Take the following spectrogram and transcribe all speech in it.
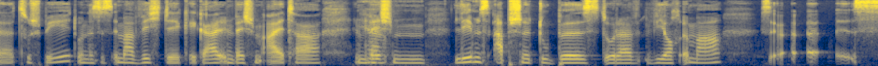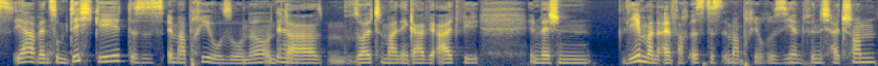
äh, zu spät und es ist immer wichtig, egal in welchem Alter, in Ja. welchem Lebensabschnitt du bist oder wie auch immer. Äh, es, ja, wenn es um dich geht, das ist immer Prio so, ne? Und Ja. da sollte man, egal wie alt, wie in welchem Leben man einfach ist, das immer priorisieren. Finde ich halt schon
